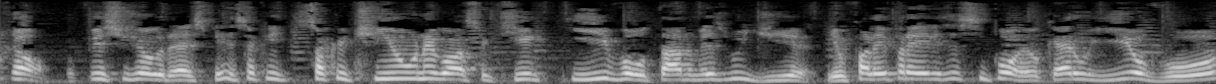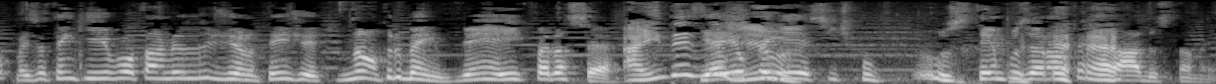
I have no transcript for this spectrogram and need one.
Então, eu fiz esse jogo da ESPN, só que, só que eu tinha um negócio, eu tinha que ir e voltar no mesmo dia. E eu falei pra eles assim, pô, eu quero ir, eu vou, mas eu tenho que ir e voltar no mesmo dia, não tem jeito. Não, tudo bem, vem aí que vai dar certo. Ainda E aí eu exigiu. peguei assim, tipo, os tempos eram apertados também.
